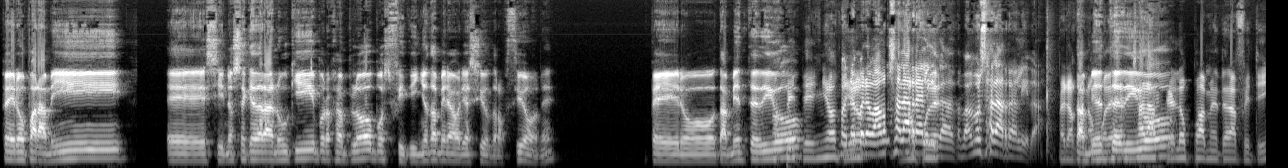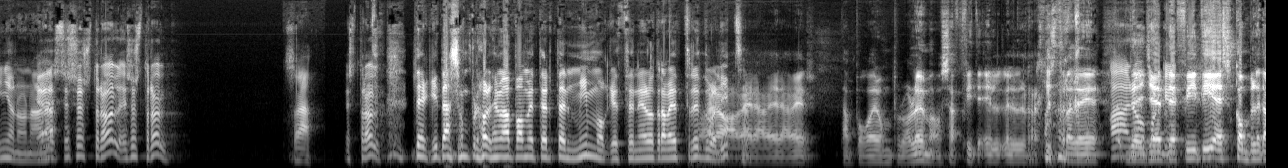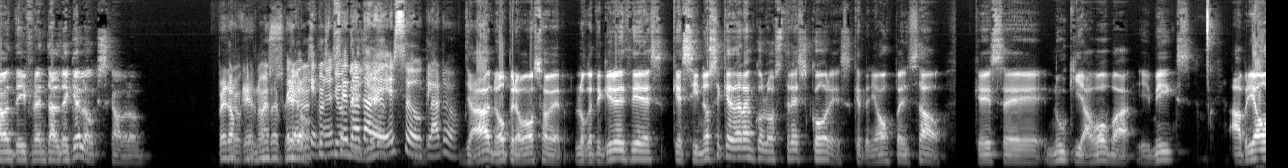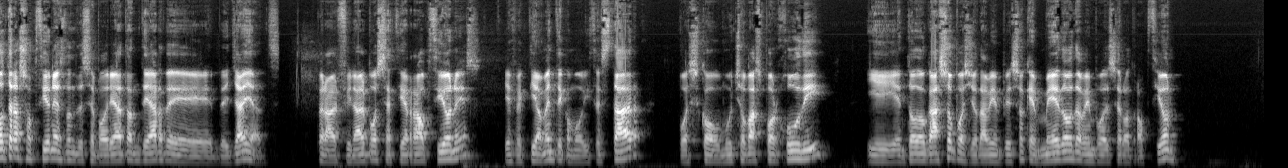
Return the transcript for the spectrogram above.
Pero para mí, eh, si no se quedara Nuki, por ejemplo, pues Fitiño también habría sido otra opción, ¿eh? Pero también te digo. Fitiño, Bueno, pero vamos a la no puede- realidad, vamos a la realidad. pero que También no te a digo- pelos para meter a Fitiño, no nada. Es- Eso es troll, eso es troll. O sea, Es troll. te quitas un problema para meterte el mismo, que es tener otra vez tres Bueno, a duelistas. ver, a ver, a ver. Tampoco era un problema. O sea, el, el registro de, Ah, de no, Jet porque- de Fiti es completamente diferente al de Kellogg's, cabrón. Pero, Pero que, que no es- refiero. Pero es que no se trata de eso, claro. Ya, no, pero vamos a ver. Lo que te quiero decir es que si no se quedaran con los tres cores que teníamos pensado, que es eh, Nuki, Aboba y Mix, habría otras opciones donde se podría tantear de, de Giants. Pero al final, pues se cierra opciones y efectivamente, como dice Star, pues como mucho vas por Hoodie y en todo caso, pues yo también pienso que Medo también puede ser otra opción.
